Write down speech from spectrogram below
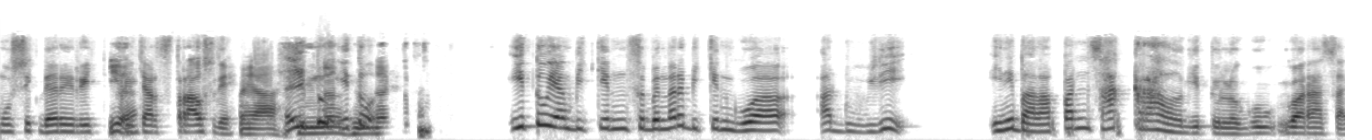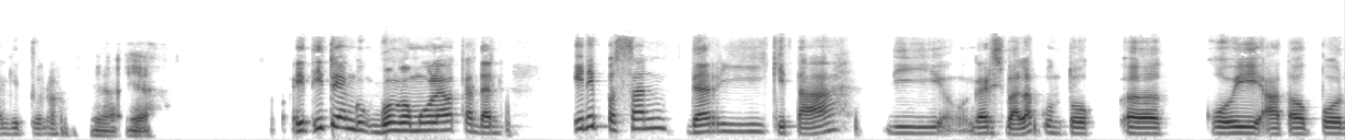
musik dari Ri- Iya, Richard Strauss deh. Kayak nah, itu himne itu himne itu yang bikin sebenarnya bikin gua aduh ini ini balapan sakral gitu loh gua, gua rasa gitu loh. Ya ya. It- itu yang gua, nggak mau lewatkan. Dan ini pesan dari kita di garis balap untuk eh, Koi ataupun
